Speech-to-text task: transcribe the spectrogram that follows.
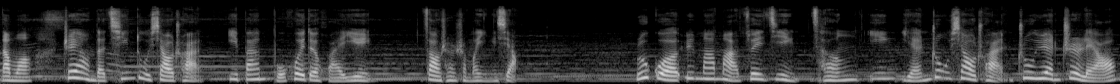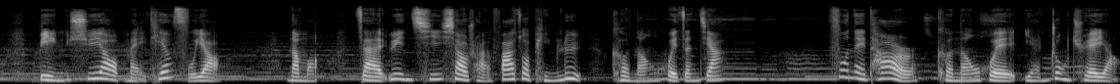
那么这样的轻度哮喘一般不会对怀孕造成什么影响。如果孕妈妈最近曾因严重哮喘住院治疗，并需要每天服药，那么在孕期哮喘发作频率可能会增加，腹内胎儿可能会严重缺氧。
